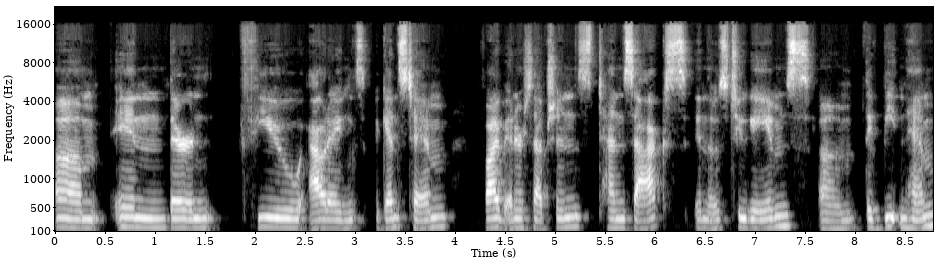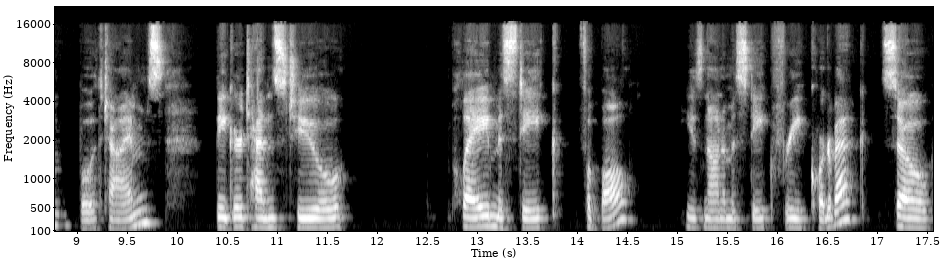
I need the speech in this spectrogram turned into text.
um, in their few outings against him. Five interceptions, 10 sacks in those two games. Um, they've beaten him both times. Baker tends to play mistake football. He is not a mistake free quarterback. So,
